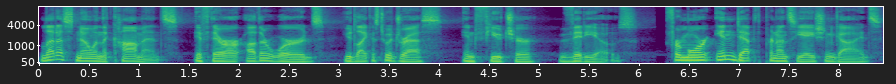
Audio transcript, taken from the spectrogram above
Let us know in the comments if there are other words you'd like us to address in future videos. For more in-depth pronunciation guides,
